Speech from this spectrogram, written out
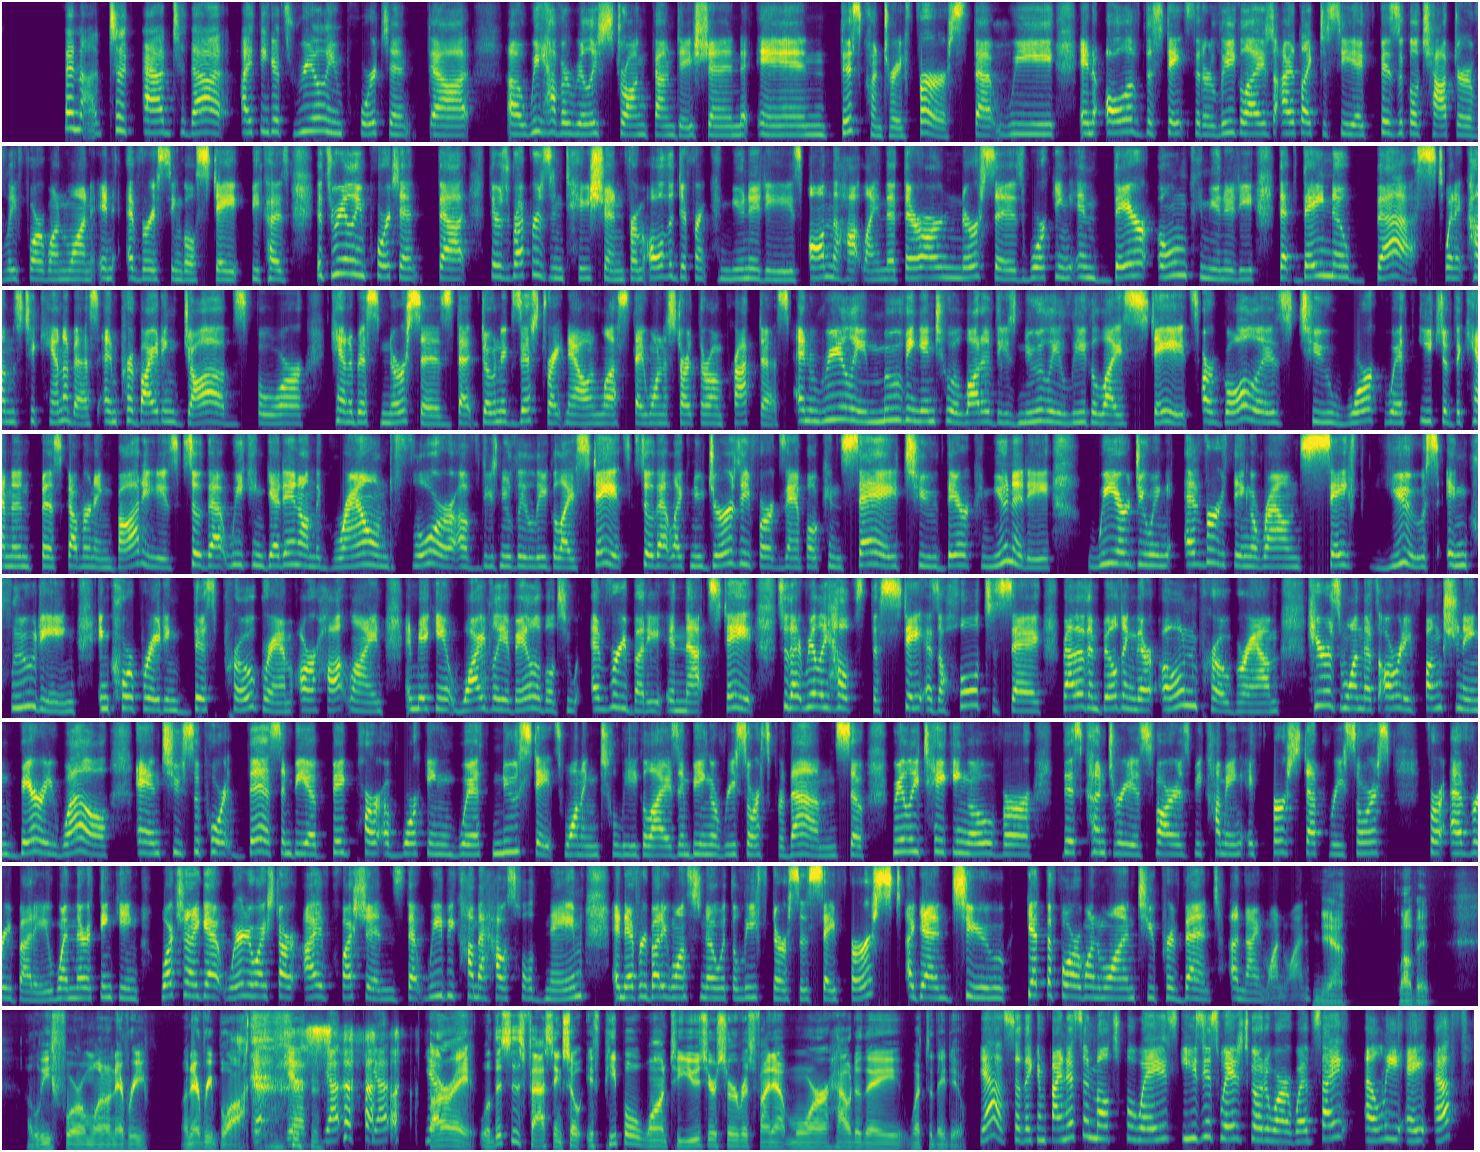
And uh, to add to that, I think it's really important that uh, we have a really strong foundation in this country first, that mm-hmm. we, in all of the states that are legalized, I'd like to see a physical chapter of Leaf 411 in every single state because it's really important that there's representation from all the different communities on the hotline, that there are nurses working in their own community that they know best when it comes to cannabis and providing jobs for cannabis nurses that don't exist right now unless they want to start their own practice. And really moving into a lot of these newly legalized states, our goal is to work with each of the cannabis governing bodies so that we can get in on the ground floor of these newly legalized states so that like New Jersey for example can say to their community we are doing everything around safe use including incorporating this program our hotline and making it widely available to everybody in that state so that really helps the state as a whole to say rather than building their own program here's one that's already functioning very well and to support this and be a big part of working with new states wanting to legalize and being a resource for them. So, really taking over this country as far as becoming a first step resource for everybody when they're thinking, what should I get? Where do I start? I have questions that we become a household name and everybody wants to know what the leaf nurses say first. Again, to get the 411 to prevent a 911. Yeah, love it. A leaf 411 on every on every block. Yep. Yes. yep. Yep. Yep. All right. Well, this is fascinating. So, if people want to use your service, find out more, how do they, what do they do? Yeah. So, they can find us in multiple ways. Easiest way is to go to our website, leaf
